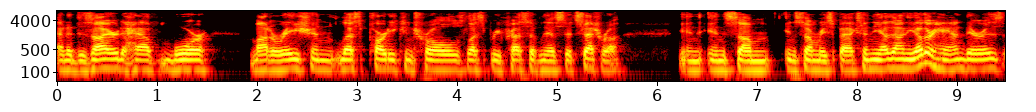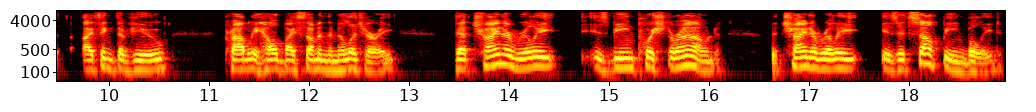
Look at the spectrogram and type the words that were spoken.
and a desire to have more moderation, less party controls, less repressiveness, etc. In in some in some respects, and the other, on the other hand, there is, I think, the view, probably held by some in the military, that China really is being pushed around, that China really is itself being bullied,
